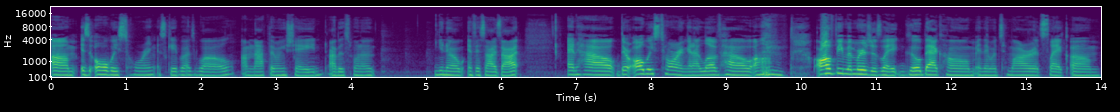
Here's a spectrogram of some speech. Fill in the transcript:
um is always touring Xscape as well. I'm not throwing shade. I just want to you know emphasize that and how they're always touring and I love how um all the members just like go back home and then when tomorrow it's like um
